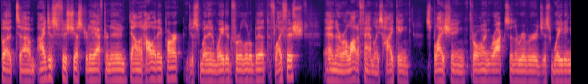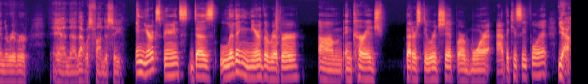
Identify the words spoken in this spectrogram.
But um, I just fished yesterday afternoon down at Holiday Park. Just went in, waited for a little bit to fly fish, and there were a lot of families hiking splashing, throwing rocks in the river, just wading in the river, and uh, that was fun to see. In your experience, does living near the river um, encourage better stewardship or more advocacy for it? Yeah,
